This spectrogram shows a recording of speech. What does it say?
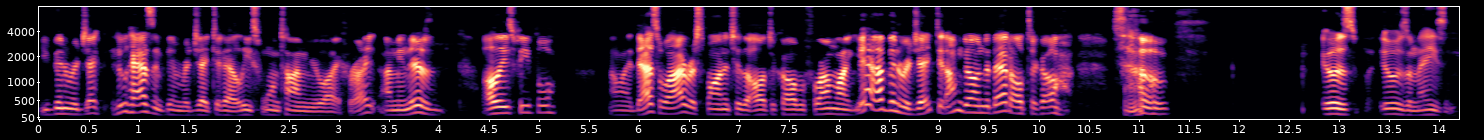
You've been rejected. Who hasn't been rejected at least one time in your life, right? I mean, there's all these people. I'm like, that's why I responded to the altar call before. I'm like, yeah, I've been rejected. I'm going to that altar call. So it was it was amazing.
